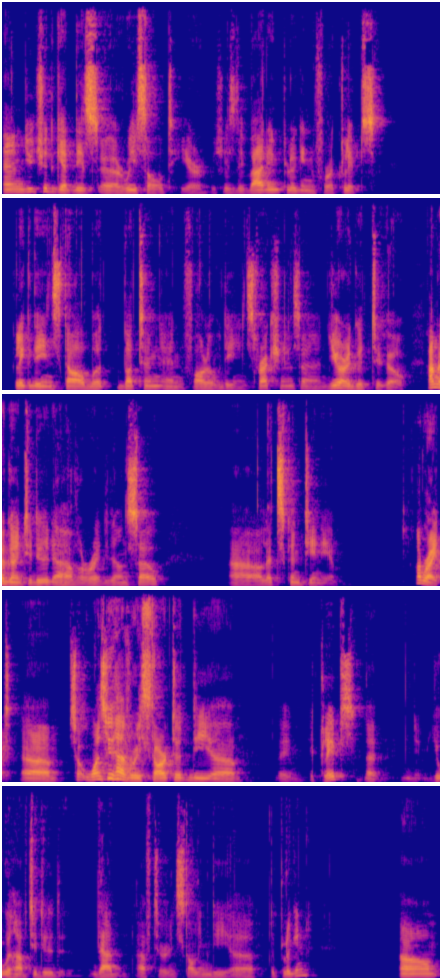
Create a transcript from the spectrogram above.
and you should get this uh, result here, which is the Vaadin plugin for Eclipse. Click the install but button and follow the instructions and you are good to go. I'm not going to do it, I have already done so. Uh, let's continue. All right, uh, so once you have restarted the, uh, the Eclipse, that you will have to do that after installing the, uh, the plugin. Um,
